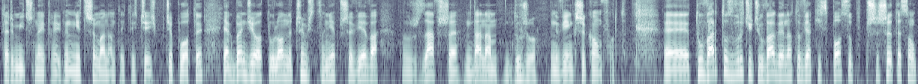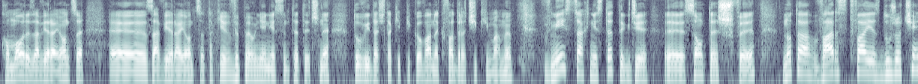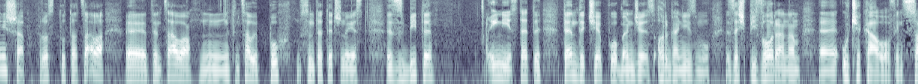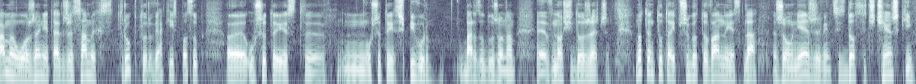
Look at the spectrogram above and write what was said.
termicznej, tej, nie trzyma nam tej, tej ciepłoty, jak będzie otulony czymś, co nie przewiewa, to już zawsze da nam dużo większy komfort. E, tu warto zwrócić uwagę na to, w jaki sposób przyszyte są komory zawierające, e, zawierające takie wypełnienie syntetyczne. Tu widać takie pikowane kwadraciki mamy. W miejscach niestety, gdzie e, są te szwy, no ta warstwa jest dużo cieńsza. Po prostu ta cała, ten, cała, mm, ten cały puch syntetyczny jest zbity i niestety tędy ciepło będzie z organizmu, ze śpiwora nam e, uciekało, więc same ułożenie także samych struktur, w jaki sposób e, uszyty, jest, e, mm, uszyty jest śpiwór, bardzo dużo nam e, wnosi do rzeczy. No ten tutaj przygotowany jest dla żołnierzy, więc jest dosyć ciężki.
